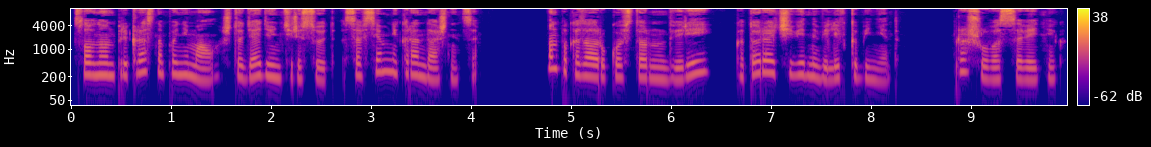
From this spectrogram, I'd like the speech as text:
словно он прекрасно понимал, что дядю интересует совсем не карандашницы. Он показал рукой в сторону дверей, которые, очевидно, вели в кабинет. «Прошу вас, советник.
